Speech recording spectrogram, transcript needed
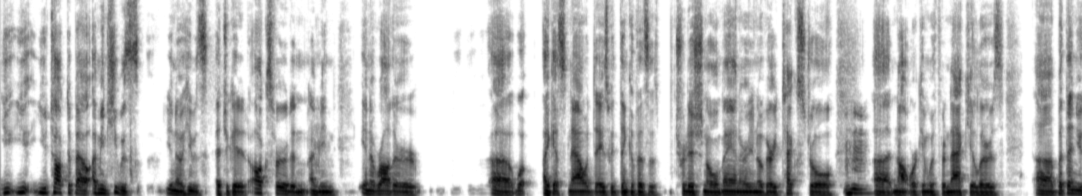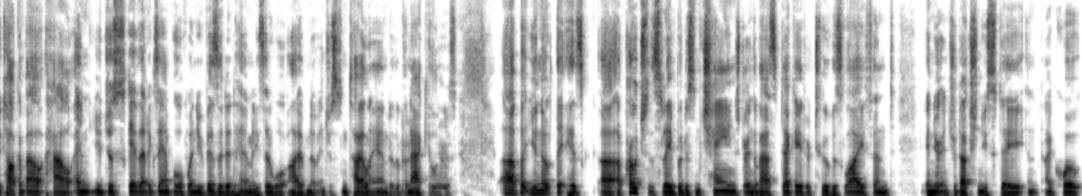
you, you you talked about. I mean, he was you know he was educated at Oxford, and I mm-hmm. mean in a rather uh, what I guess nowadays we think of as a traditional manner, you know, very textual, mm-hmm. uh, not working with vernaculars. Uh, but then you talk about how, and you just gave that example of when you visited him, and he said, "Well, I have no interest in Thailand or the vernaculars." Uh, but you note that his uh, approach to today Buddhism changed during the past decade or two of his life. And in your introduction, you state, and I quote,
